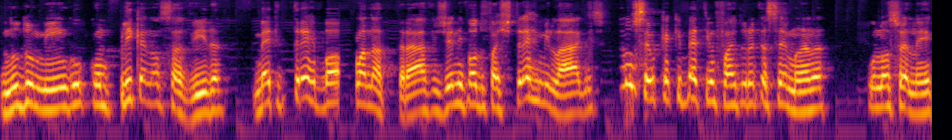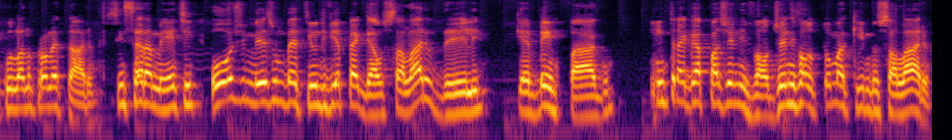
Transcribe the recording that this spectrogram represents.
no domingo, complica a nossa vida, mete três bolas na trave, Genivaldo faz três milagres. Não sei o que é que Betinho faz durante a semana com o nosso elenco lá no Proletário. Sinceramente, hoje mesmo Betinho devia pegar o salário dele, que é bem pago, e entregar para Genivaldo. Genivaldo, toma aqui meu salário.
